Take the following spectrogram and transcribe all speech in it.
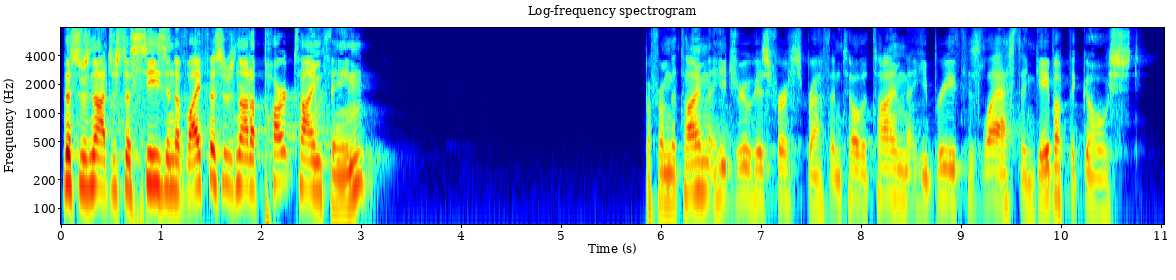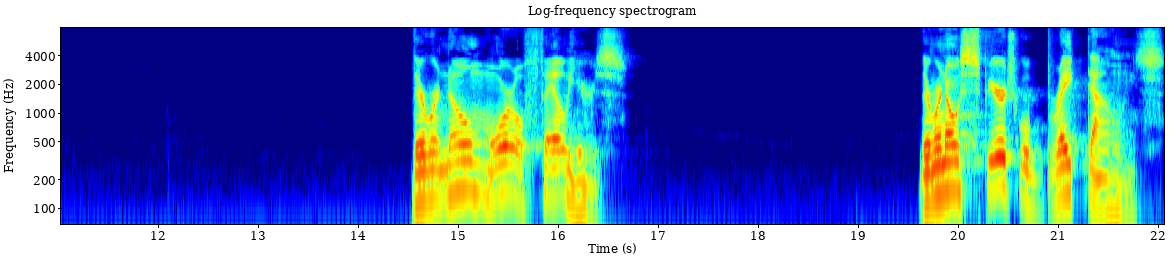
This was not just a season of life. This was not a part-time thing. But from the time that he drew his first breath until the time that he breathed his last and gave up the ghost, there were no moral failures. There were no spiritual breakdowns.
